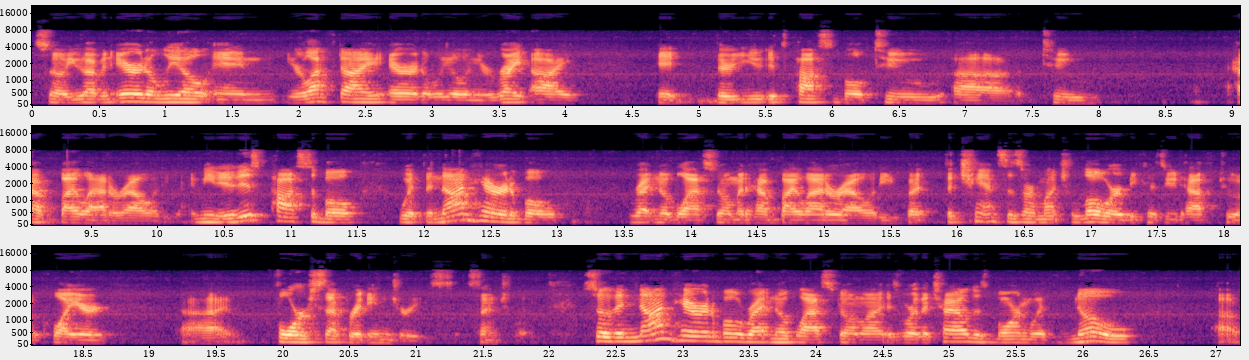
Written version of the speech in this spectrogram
So you have an error allele in your left eye, error allele in your right eye. It, there, you, it's possible to uh, to have bilaterality. I mean, it is possible with the non-heritable retinoblastoma to have bilaterality, but the chances are much lower because you'd have to acquire uh, four separate injuries, essentially. So the non-heritable retinoblastoma is where the child is born with no uh,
